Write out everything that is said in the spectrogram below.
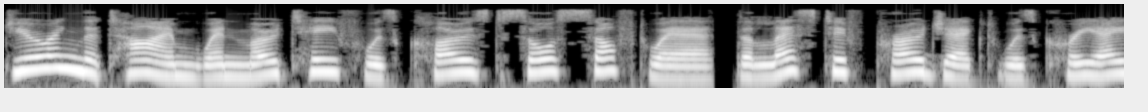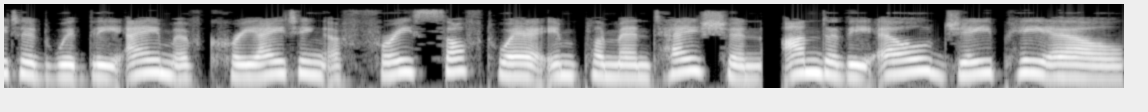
During the time when Motif was closed-source software, the LessTif project was created with the aim of creating a free software implementation, under the LGPL.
